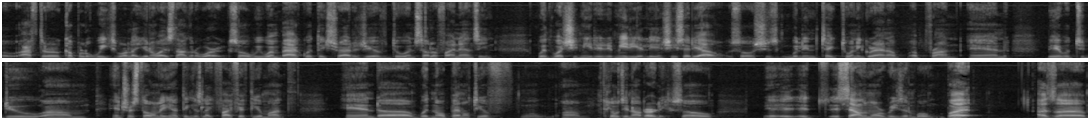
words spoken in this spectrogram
uh, after a couple of weeks, we're like, you know what, it's not going to work. So we went back with the strategy of doing seller financing with what she needed immediately, and she said, yeah. So she's willing to take twenty grand up up front and be able to do um, interest only. I think it's like five fifty a month, and uh, with no penalty of um, closing out early. So it, it it sounds more reasonable, but as a,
